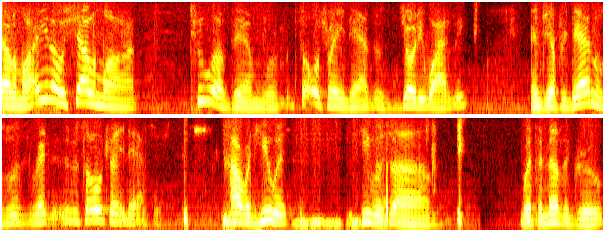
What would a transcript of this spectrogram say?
Shalamar. You know, Shalamar, two of them were Soul Train dancers, Jody Watley and Jeffrey Daniels was regular Soul Train dancers. Howard Hewitt, he was um, with another group,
